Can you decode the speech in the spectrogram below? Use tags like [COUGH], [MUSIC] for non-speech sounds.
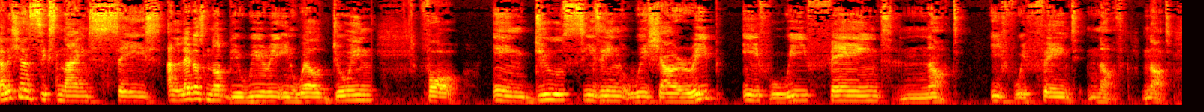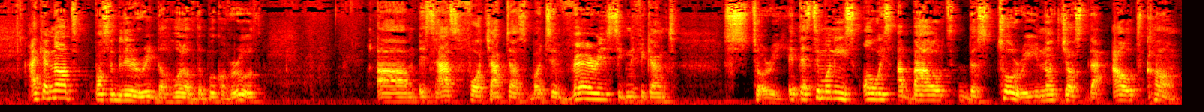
Galatians 6 9 says, And let us not be weary in well doing, for in due season we shall reap if we faint not. If we faint not. Not. I cannot possibly read the whole of the book of Ruth. Um, it has four chapters, but it's a very significant story. A testimony is always about the story, not just the outcome,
